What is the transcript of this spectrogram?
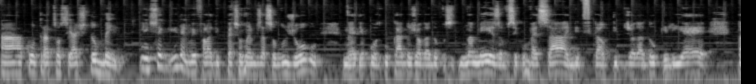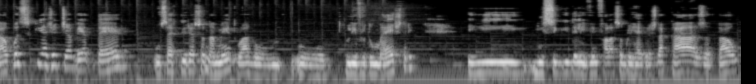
a contratos sociais também. E em seguida ele veio falar de personalização do jogo, né, de acordo com cada jogador na mesa, você conversar, identificar o tipo de jogador que ele é, tal, coisas que a gente já vê até um certo direcionamento lá no, no livro do mestre. E em seguida ele vem falar sobre regras da casa tal.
